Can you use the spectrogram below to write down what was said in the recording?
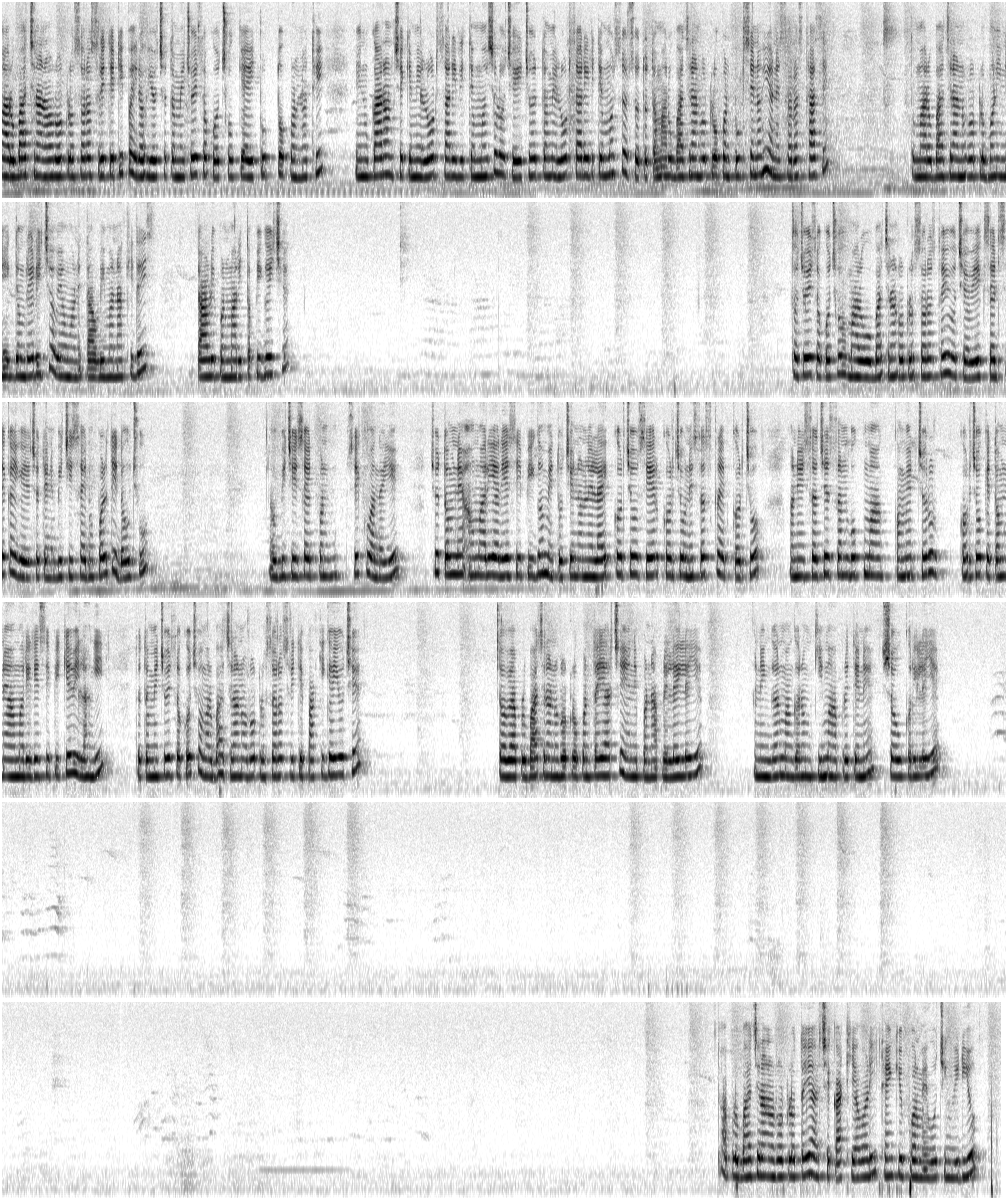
મારો બાજરાનો રોટલો સરસ રીતે ટીપાઈ રહ્યો છે. તમે જોઈ શકો છો ક્યાંય તૂટતો પણ નથી. એનું કારણ છે કે મેં લોટ સારી રીતે મસળો છે. જો તમે લોટ સારી રીતે મસળશો તો તમારું બાજરાનો રોટલો પણ તૂટશે નહીં અને સરસ થશે. તો મારો બાજરાનો રોટલો બનીને એકદમ રેડી છે. હવે હું આને તાવડીમાં નાખી દઈશ. તાવડી પણ મારી તપી ગઈ છે. તો જોઈ શકો છો, મારો બાજરાનો રોટલો સરસ થયો છે. હવે એક સાઈડ શેકાઈ ગયો છે, તેને બીજી સાઈડ હું પલટી દઉં છું. હવે બીજી સાઈડ પણ શીખવા દઈએ. જો તમને અમારી આ રેસીપી ગમે તો ચેનલને લાઇક કરજો, શેર કરજો અને સબસ્ક્રાઈબ કરજો. અને સજેશન બુકમાં કમેન્ટ જરૂર કરજો કે તમને આ અમારી રેસીપી કેવી લાગી. તો તમે જોઈ શકો છો અમારો બાજરાનો રોટલો સરસ રીતે પાકી ગયો છે. તો હવે આપણો બાજરાનો રોટલો પણ તૈયાર છે, એને પણ આપણે લઈ લઈએ. અને ગરમા ગરમ ઘીમાં આપણે તેને સર્વ કરી લઈએ. આપણો બાજરાનો રોટલો તૈયાર છે Kathiawadi. Thank you for my watching video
